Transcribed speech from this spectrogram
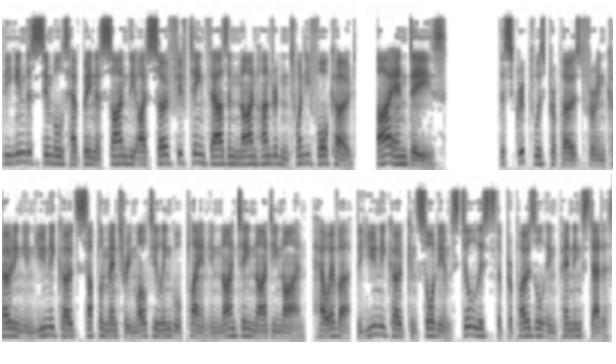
The Indus symbols have been assigned the ISO 15924 code INDs the script was proposed for encoding in Unicode's supplementary multilingual plane in 1999, however, the Unicode consortium still lists the proposal in pending status.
